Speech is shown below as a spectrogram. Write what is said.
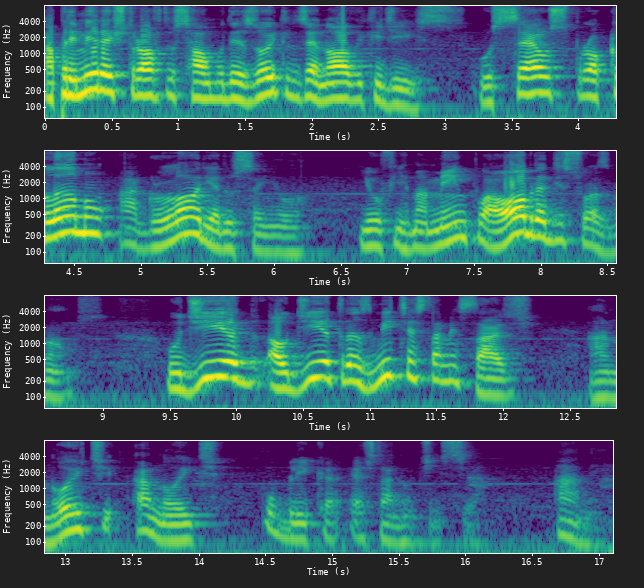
A primeira estrofe do Salmo 18, 19, que diz: Os céus proclamam a glória do Senhor e o firmamento a obra de suas mãos. O dia ao dia transmite esta mensagem, a noite à noite publica esta notícia. Amém.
